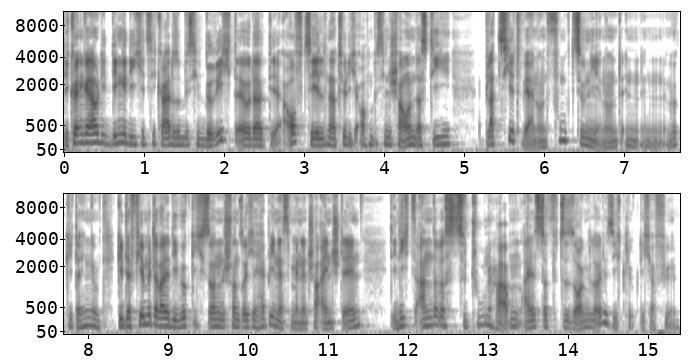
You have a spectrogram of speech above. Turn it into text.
die können genau die Dinge, die ich jetzt hier gerade so ein bisschen berichte oder aufzähle, natürlich auch ein bisschen schauen, dass die platziert werden und funktionieren und in, in wirklich dahin gehen. Es gibt ja vier mittlerweile, die wirklich so, schon solche Happiness Manager einstellen, die nichts anderes zu tun haben, als dafür zu sorgen, dass Leute sich glücklicher fühlen.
